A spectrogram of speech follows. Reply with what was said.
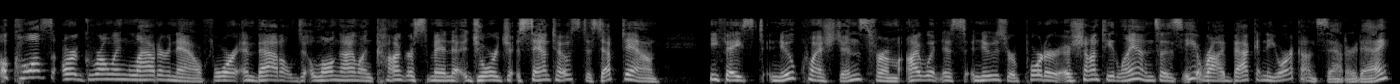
Well, calls are growing louder now for embattled Long Island Congressman George Santos to step down. He faced new questions from Eyewitness News reporter Ashanti Lands as he arrived back in New York on Saturday.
